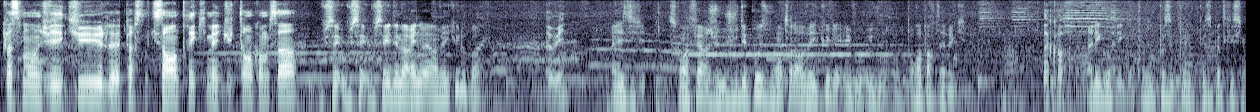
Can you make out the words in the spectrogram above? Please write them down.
placement du véhicule, les personnes qui sont rentrées, qui mettent du temps comme ça. Vous, savez, vous, savez, vous savez démarrer un véhicule ou pas Euh, oui, Allez-y. Ce qu'on va faire, je, je vous dépose, vous rentrez dans le véhicule et vous, et vous repartez avec. d'accord. Allez, go, posez, posez- posez- posez pas de questions.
